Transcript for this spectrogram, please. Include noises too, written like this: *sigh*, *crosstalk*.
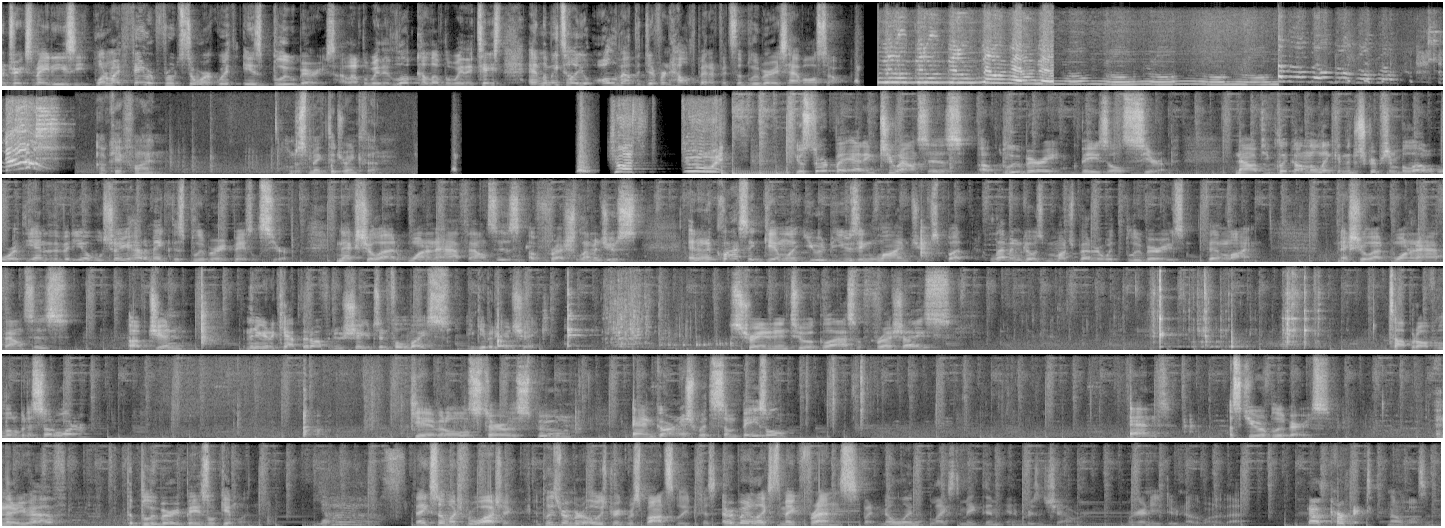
Welcome to Drinks Made Easy. One of my favorite fruits to work with is blueberries. I love the way they look, I love the way they taste, and let me tell you all about the different health benefits that blueberries have also. *laughs* Okay, fine. I'll just make the drink then. Just do it! You'll start by adding two ounces of blueberry basil syrup. Now if you click on the link in the description below or at the end of the video, we'll show you how to make this blueberry basil syrup. Next you'll add one and a half ounces of fresh lemon juice. And in a classic gimlet, you would be using lime juice, but lemon goes much better with blueberries than lime. Next you'll add one and a half ounces of gin, and then you're gonna cap that off into a shaker tin full of ice and give it a good shake. Strain it into a glass with fresh ice. Top it off with a little bit of soda water. Give it a little stir with a spoon and garnish with some basil and a skewer of blueberries. And there you have the blueberry basil gimlet. Yes. Thanks so much for watching, and please remember to always drink responsibly because everybody likes to make friends. But no one likes to make them in a prison shower. We're gonna need to do another one of that. That was perfect. No, it wasn't.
